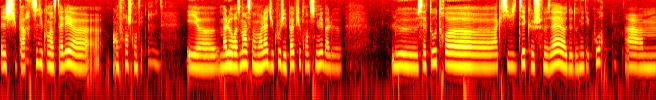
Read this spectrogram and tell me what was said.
et je suis partie du coup m'installer en Franche-Comté. Mm. Et malheureusement, à ce moment-là, du coup, j'ai pas pu continuer bah, le, cette autre euh, activité que je faisais, euh, de donner des cours. Euh,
